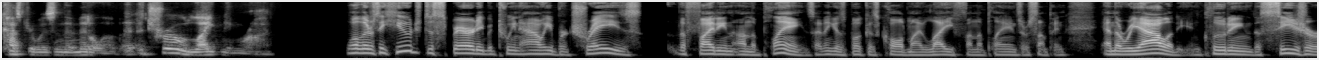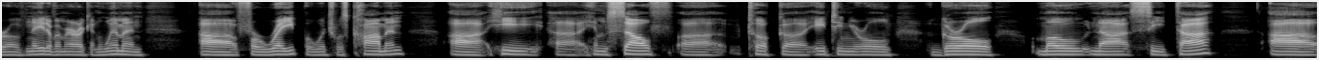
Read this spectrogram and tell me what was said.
Custer was in the middle of a, a true lightning rod. Well, there's a huge disparity between how he portrays the fighting on the plains. I think his book is called My Life on the Plains or something, and the reality, including the seizure of Native American women uh, for rape, which was common. Uh, he uh, himself uh, took 18 year old girl Monahsetah, uh,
